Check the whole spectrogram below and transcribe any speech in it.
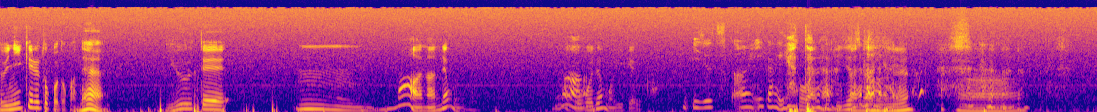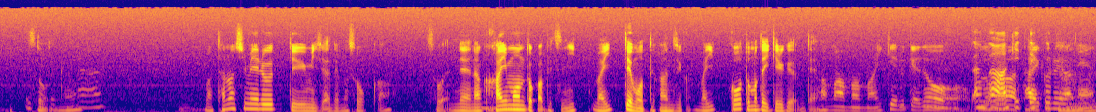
遊びに行けるとことかね。言うて。うんまあ何でもままあ。あどこでも行けるか。美術館以外やそうったら。や な美術館ね。そうね。なまあ楽しめるっていう意味じゃでもそうかそうやね。なんか買い物とか別に、まあ行ってもって感じか。まあ行こうと思ったら行けるけどみたいな。あまあまあまあ行けるけど、うん。だんだん飽きてくるよね。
